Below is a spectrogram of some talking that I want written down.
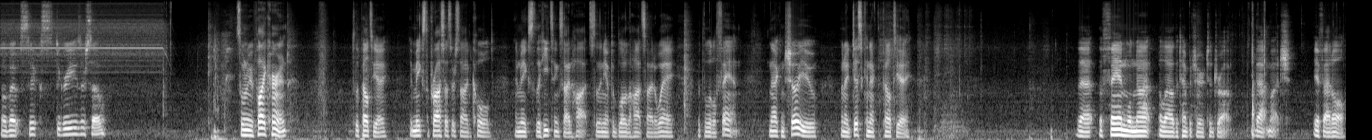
so about six degrees or so. So when we apply current to the Peltier, it makes the processor side cold and makes the heatsink side hot. So then you have to blow the hot side away with the little fan. Now I can show you when I disconnect the Peltier that the fan will not allow the temperature to drop that much, if at all.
